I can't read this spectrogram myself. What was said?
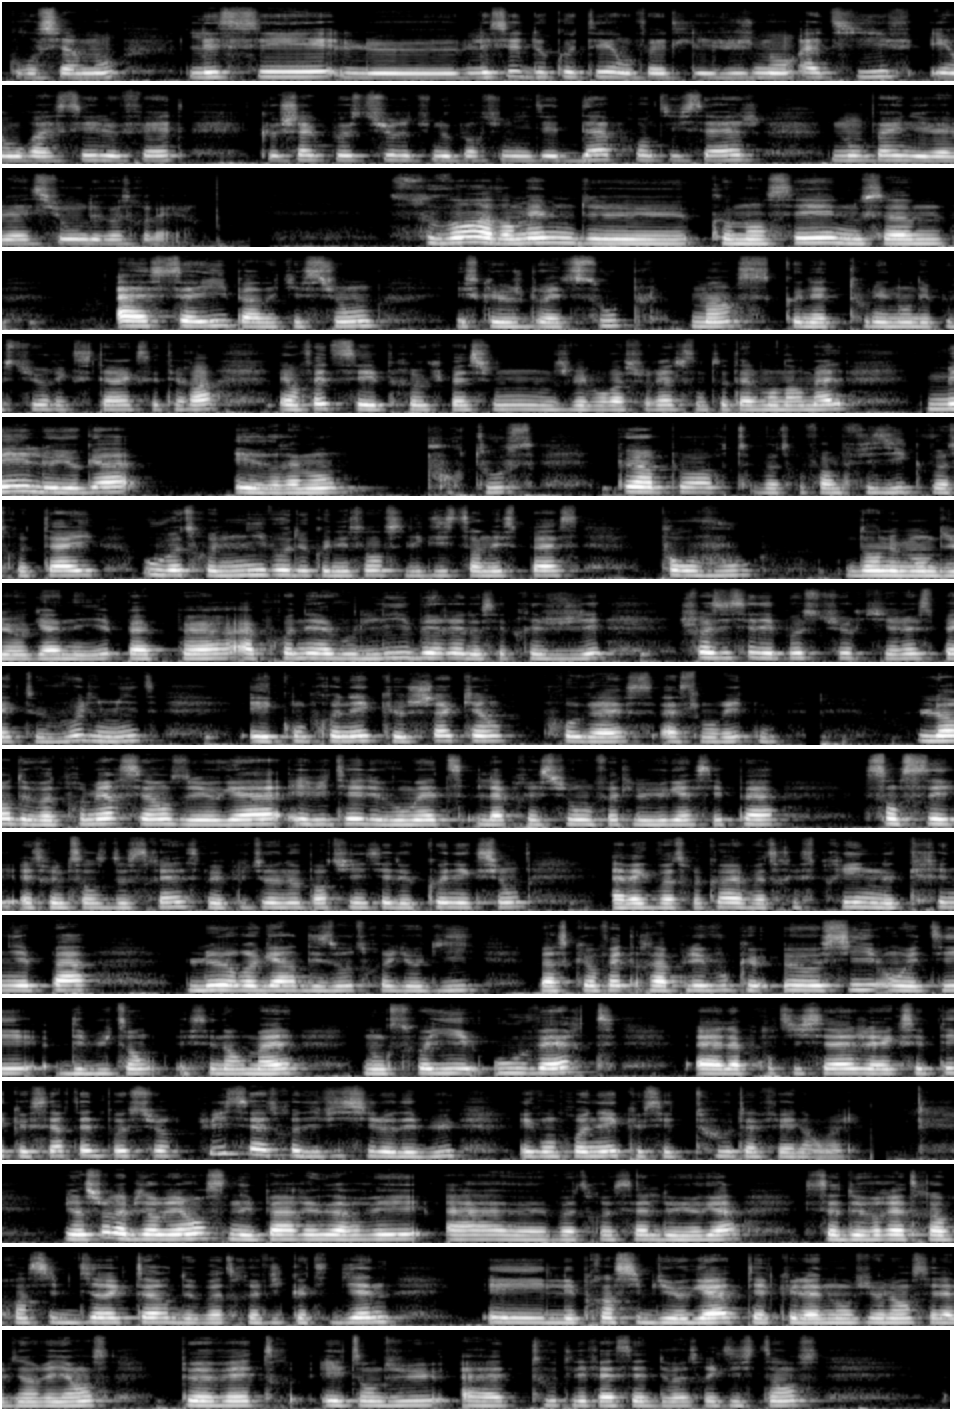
grossièrement. Laissez, le, de côté en fait les jugements hâtifs et embrasser le fait que chaque posture est une opportunité d'apprentissage, non pas une évaluation de votre valeur. Souvent, avant même de commencer, nous sommes assailli par des questions. Est-ce que je dois être souple, mince, connaître tous les noms des postures, etc. etc. Et en fait, ces préoccupations, je vais vous rassurer, elles sont totalement normales. Mais le yoga est vraiment pour tous. Peu importe votre forme physique, votre taille ou votre niveau de connaissance, il existe un espace pour vous dans le monde du yoga. N'ayez pas peur, apprenez à vous libérer de ces préjugés, choisissez des postures qui respectent vos limites et comprenez que chacun progresse à son rythme. Lors de votre première séance de yoga, évitez de vous mettre la pression. En fait, le yoga, c'est pas censé être une source de stress, mais plutôt une opportunité de connexion avec votre corps et votre esprit. Ne craignez pas le regard des autres yogis parce qu'en fait, rappelez-vous que eux aussi ont été débutants et c'est normal. Donc soyez ouverte à l'apprentissage, à accepter que certaines postures puissent être difficiles au début et comprenez que c'est tout à fait normal. Bien sûr, la bienveillance n'est pas réservée à euh, votre salle de yoga, ça devrait être un principe directeur de votre vie quotidienne et les principes du yoga, tels que la non-violence et la bienveillance, peuvent être étendus à toutes les facettes de votre existence.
